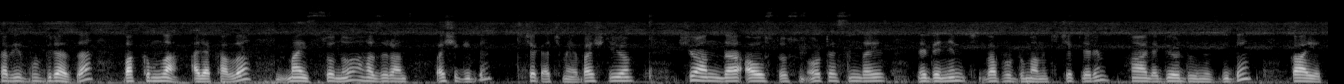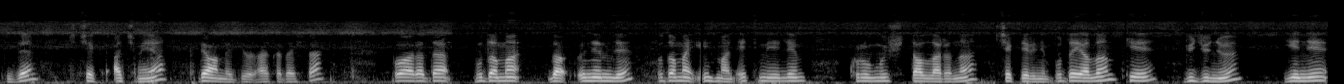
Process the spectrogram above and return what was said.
Tabii bu biraz da bakımla alakalı. Mayıs sonu, Haziran başı gibi çiçek açmaya başlıyor. Şu anda Ağustos'un ortasındayız ve benim vapur dumanı çiçeklerim hala gördüğünüz gibi gayet güzel çiçek açmaya devam ediyor arkadaşlar. Bu arada budama da önemli. Budamayı ihmal etmeyelim. Kurumuş dallarını, çiçeklerini budayalım ki gücünü yeni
